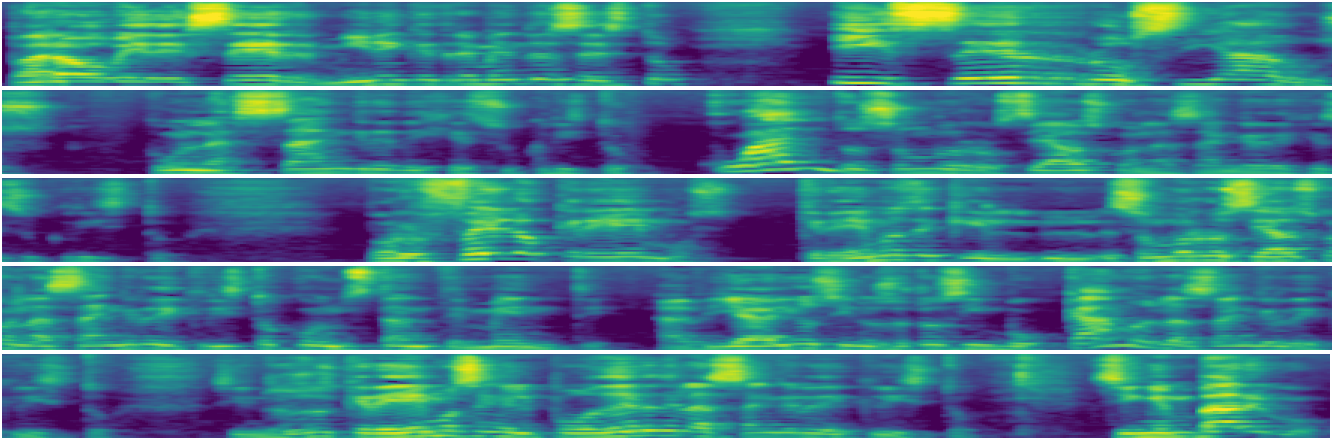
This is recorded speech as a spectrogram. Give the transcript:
para obedecer, miren qué tremendo es esto, y ser rociados con la sangre de Jesucristo. ¿Cuándo somos rociados con la sangre de Jesucristo? Por fe lo creemos. Creemos de que somos rociados con la sangre de Cristo constantemente, a diario, si nosotros invocamos la sangre de Cristo, si nosotros creemos en el poder de la sangre de Cristo. Sin embargo,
